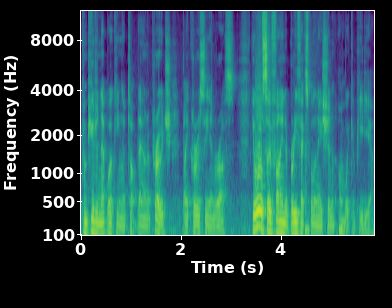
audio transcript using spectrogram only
Computer Networking A Top-Down Approach by Kurose and Ross. You'll also find a brief explanation on Wikipedia.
